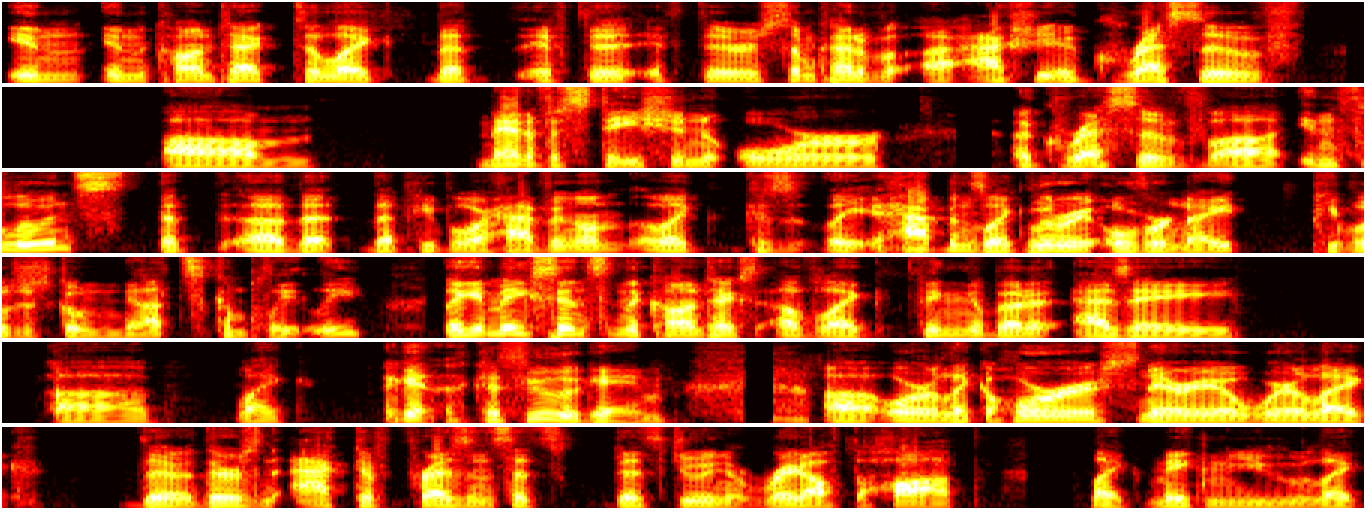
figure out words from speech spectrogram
in in the context to like that if the if there's some kind of uh, actually aggressive, um, manifestation or aggressive uh, influence that uh, that that people are having on like because like it happens like literally overnight. People just go nuts completely. Like it makes sense in the context of like thinking about it as a, uh, like again a Cthulhu game, uh, or like a horror scenario where like there there's an active presence that's that's doing it right off the hop, like making you like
